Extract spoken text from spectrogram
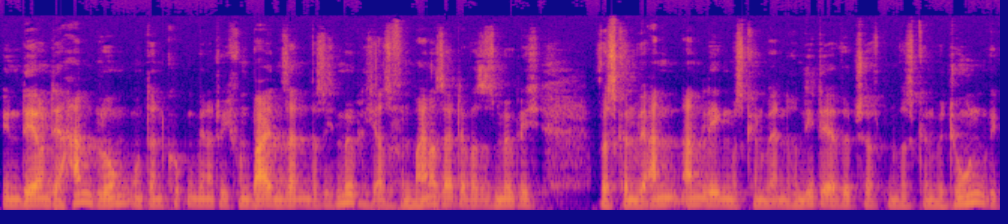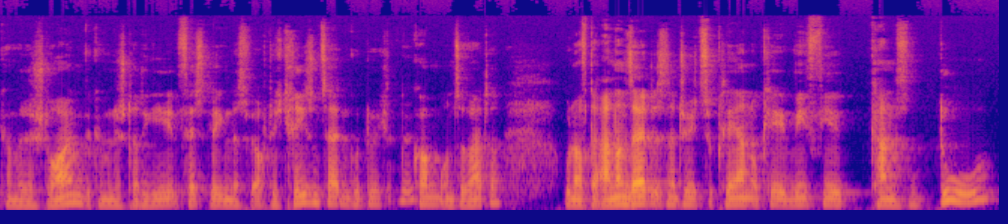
in der und der Handlung. Und dann gucken wir natürlich von beiden Seiten, was ist möglich. Also von meiner Seite, was ist möglich, was können wir an, anlegen, was können wir an Rendite erwirtschaften, was können wir tun, wie können wir das streuen, wie können wir eine Strategie festlegen, dass wir auch durch Krisenzeiten gut durchkommen mhm. und so weiter. Und auf der anderen Seite ist natürlich zu klären, okay, wie viel kannst du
